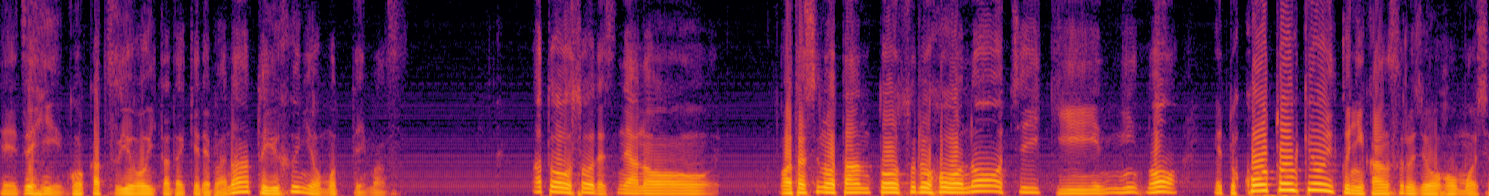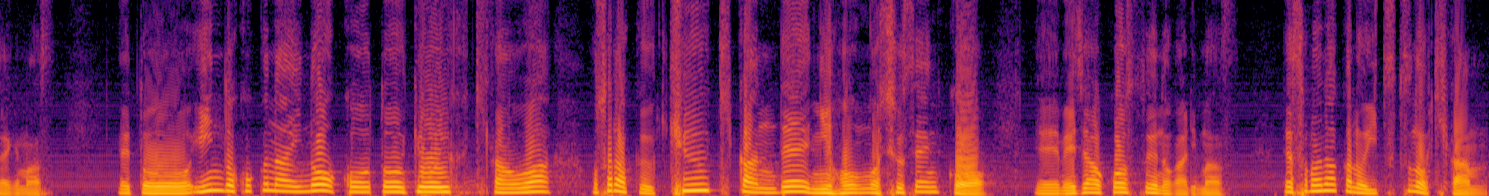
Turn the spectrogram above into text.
ぜひご活用いただければなというふうに思っています。あとそうですね、あの私の担当する方の地域のえっと、高等教育に関する情報を申し上げます。えっと、インド国内の高等教育機関は、おそらく9機関で日本語主専攻、えー、メジャーコースというのがあります。で、その中の5つの機関、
